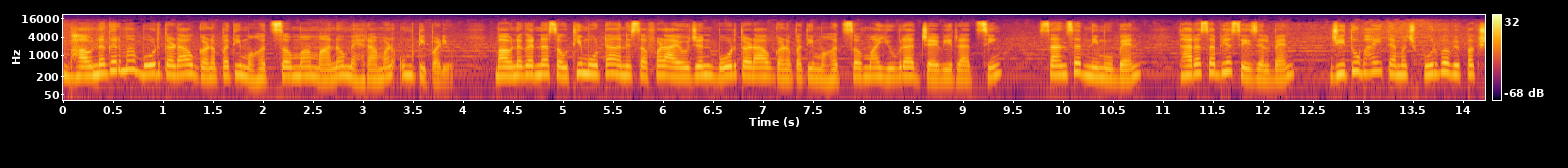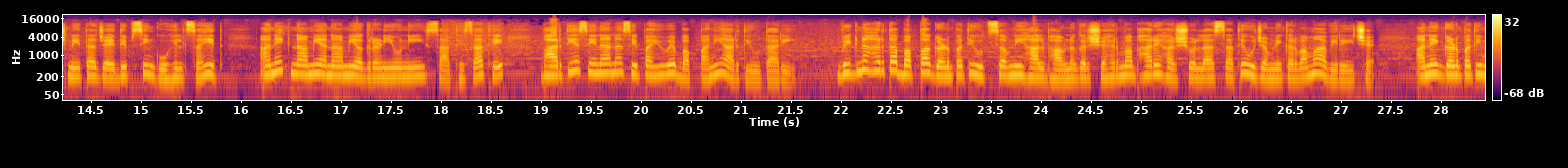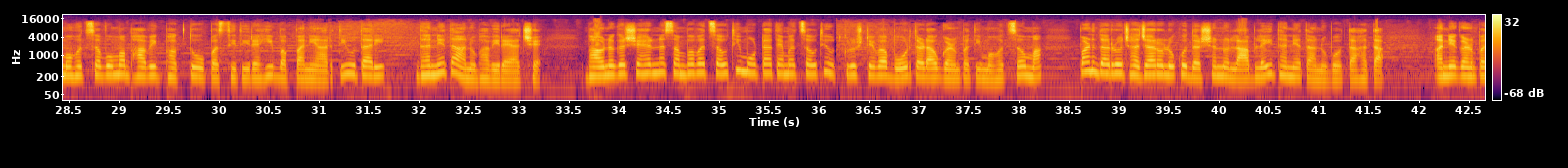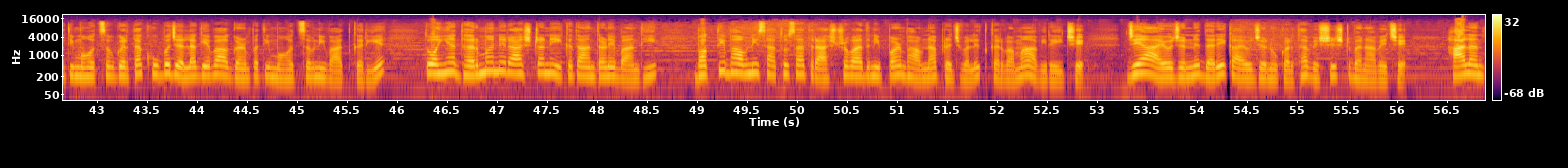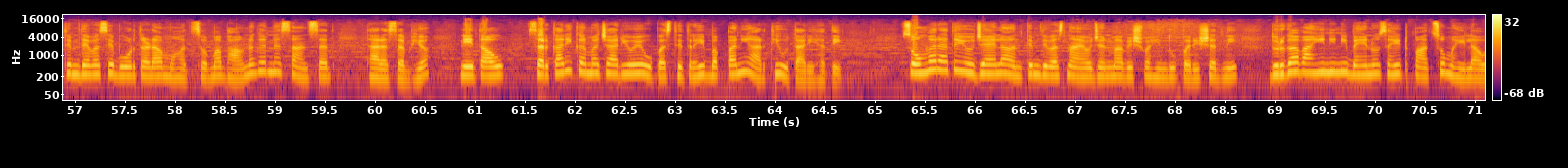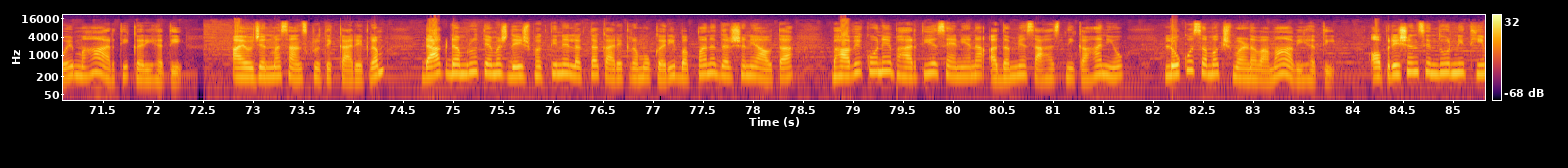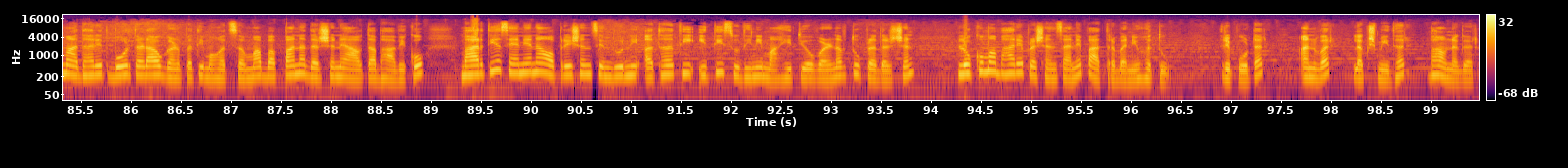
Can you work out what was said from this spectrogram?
ભાવનગરમાં બોર તળાવ ગણપતિ મહોત્સવમાં માનવ મહેરામણ ઉમટી પડ્યું. ભાવનગરના સૌથી મોટા અને સફળ આયોજન બોર તળાવ ગણપતિ મહોત્સવમાં યુવરાજ જયવીરરાજસિંહ સાંસદ નીમુબેન, ધારાસભ્ય સેજલબેન, જીતુભાઈ તેમજ પૂર્વ વિપક્ષ નેતા જયદીપસિંહ ગોહિલ સહિત અનેક નામી અનામી અગ્રણીઓની સાથે સાથે ભારતીય સેનાના સિપાહીઓએ બપ્પાની આરતી ઉતારી. વિઘ્નહર્તા બપ્પા ગણપતિ ઉત્સવની હાલ ભાવનગર શહેરમાં ભારે હર્ષોલ્લાસ સાથે ઉજવણી કરવામાં આવી રહી છે. અનેક ગણપતિ મહોત્સવોમાં ભાવિક ભક્તો ઉપસ્થિતિ રહી બપ્પાની આરતી ઉતારી ધન્યતા અનુભવી રહ્યા છે. ભાવનગર શહેરના સંભવત સૌથી મોટા તેમજ સૌથી ઉત્કૃષ્ટ એવા બોર તળાવ ગણપતિ મહોત્સવમાં પણ દરરોજ હજારો લોકો દર્શનનો લાભ લઈ ધન્યતા અનુભવતા હતા. અન્ય ગણપતિ મહોત્સવ કરતાં ખૂબ જ અલગ એવા ગણપતિ મહોત્સવની વાત કરીએ, તો અહીંયા ધર્મ અને રાષ્ટ્રને એકતા આંતણે બાંધી ભક્તિભાવની સાથોસાથ રાષ્ટ્રવાદની પણ ભાવના પ્રજ્વલિત કરવામાં આવી રહી છે, જે આ આયોજનને દરેક આયોજનો કરતાં વિશિષ્ટ બનાવે છે. હાલ અંતિમ દિવસે બોર મહોત્સવમાં ભાવનગરના સાંસદ, ધારાસભ્ય, નેતાઓ, સરકારી કર્મચારીઓએ ઉપસ્થિત રહી બપ્પાની આરતી ઉતારી હતી. સોમવાર રાતે યોજાયેલા અંતિમ દિવસના આયોજનમાં વિશ્વ હિન્દુ પરિષદની દુર્ગા વાહિનીની બહેનો સહિત પાંચસો મહિલાઓએ મહાઆરતી કરી હતી. આયોજનમાં સાંસ્કૃતિક કાર્યક્રમ, ડાક ડમરુ તેમજ દેશભક્તિને લગતા કાર્યક્રમો કરી બપ્પાના દર્શને આવતા ભાવિકોને ભારતીય સૈન્યના અદમ્ય સાહસની કહાનીઓ લોકો સમક્ષ વર્ણવવામાં આવી હતી. ઓપરેશન સિંદૂરની થીમ આધારિત બોર તળાવ ગણપતિ મહોત્સવમાં બપ્પાના દર્શને આવતા ભાવિકો ભારતીય સૈન્યના ઓપરેશન સિંદૂરની અથથી ઇતિ સુધીની માહિતીઓ વર્ણવતું પ્રદર્શન લોકોમાં ભારે પ્રશંસાને પાત્ર બન્યું હતું. રિપોર્ટર અનવર લક્ષ્મીધર ભાવનગર.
